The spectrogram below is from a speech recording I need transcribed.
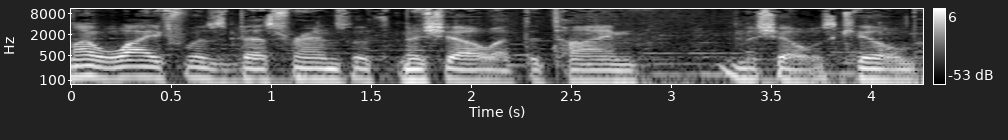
My wife was best friends with Michelle at the time Michelle was killed.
